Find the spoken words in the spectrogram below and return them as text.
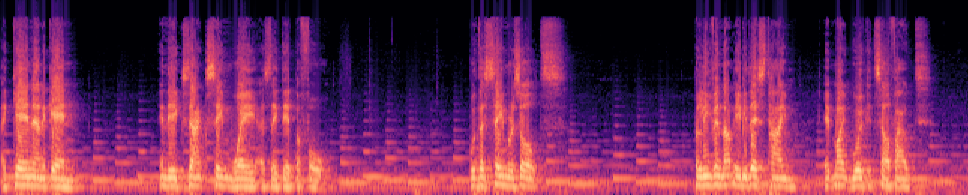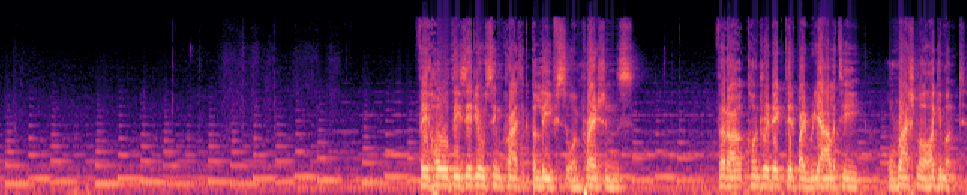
again and again in the exact same way as they did before. With the same results. Believing that maybe this time it might work itself out. They hold these idiosyncratic beliefs or impressions that are contradicted by reality or rational argument.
